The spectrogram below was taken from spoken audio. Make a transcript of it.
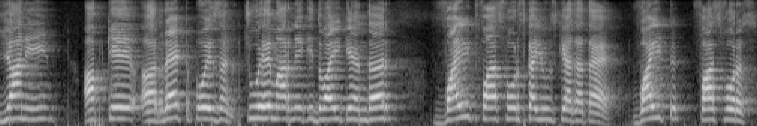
यानी आपके रेट पॉइजन चूहे मारने की दवाई के अंदर व्हाइट फास्फोरस का यूज़ किया जाता है। व्हाइट फास्फोरस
